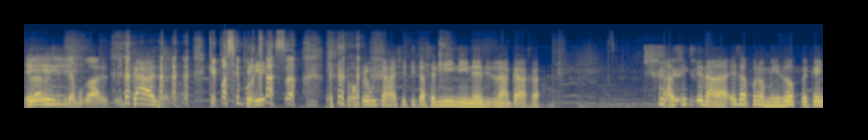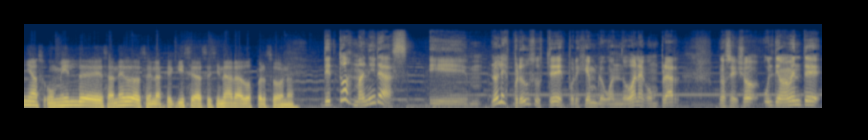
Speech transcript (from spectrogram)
Claro, Eh, se quería mudar el. Bueno, Que pase por Quería- casa. Compré muchas galletitas en Nini y necesito una caja. Así que nada, esas fueron mis dos pequeñas, humildes anécdotas en las que quise asesinar a dos personas. De todas maneras, eh, ¿no les produce a ustedes, por ejemplo, cuando van a comprar, no sé, yo últimamente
